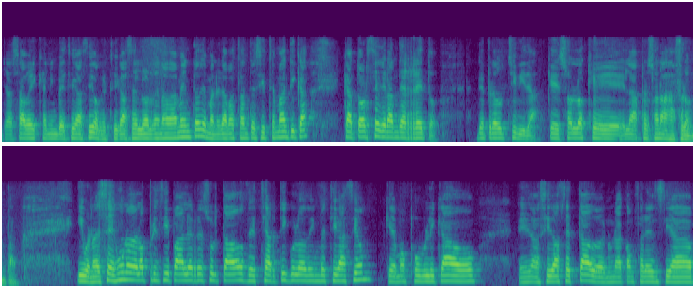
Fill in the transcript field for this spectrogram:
ya sabéis que en investigación esto hay que hacerlo ordenadamente, de manera bastante sistemática, 14 grandes retos de productividad, que son los que las personas afrontan. Y bueno, ese es uno de los principales resultados de este artículo de investigación que hemos publicado, eh, ha sido aceptado en una conferencia,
